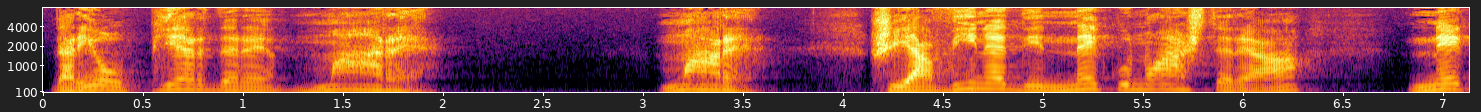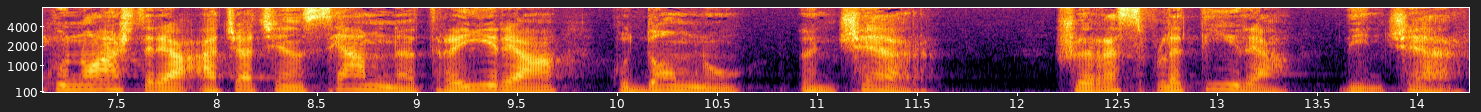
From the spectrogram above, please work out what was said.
Dar e o pierdere mare, mare. Și ea vine din necunoașterea, necunoașterea a ceea ce înseamnă trăirea cu Domnul în cer și răsplătirea din cer.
